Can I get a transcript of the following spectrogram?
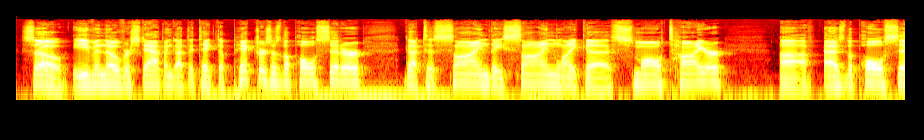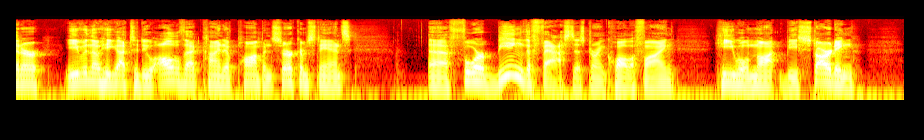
So even though Verstappen got to take the pictures as the pole sitter, got to sign, they sign like a small tire uh, as the pole sitter even though he got to do all of that kind of pomp and circumstance uh, for being the fastest during qualifying, he will not be starting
